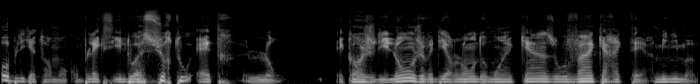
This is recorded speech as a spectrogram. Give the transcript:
obligatoirement complexe, il doit surtout être long. Et quand je dis long, je veux dire long d'au moins 15 ou 20 caractères minimum.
